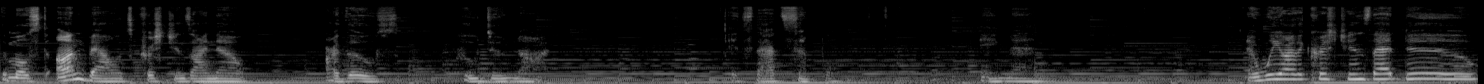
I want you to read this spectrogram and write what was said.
The most unbalanced Christians I know are those who do not. It's that simple. Amen. And we are the Christians that do.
